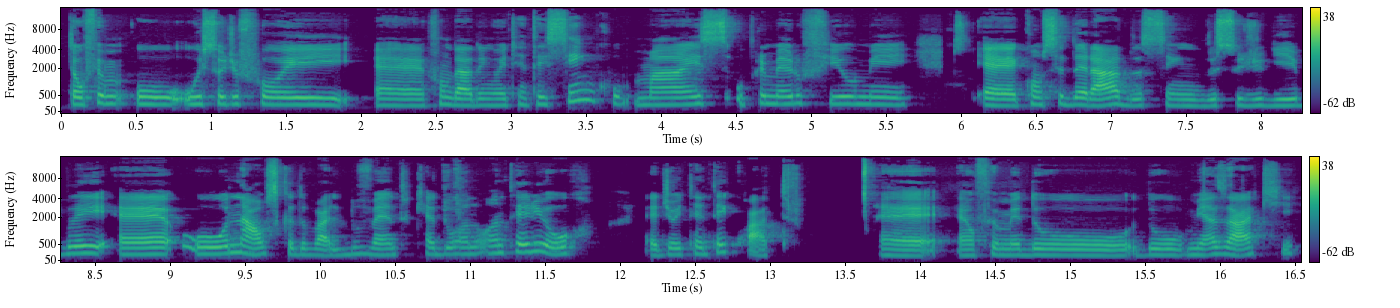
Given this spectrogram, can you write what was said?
então, o, filme, o, o, estúdio foi é, fundado em 85, mas o primeiro filme é, considerado assim, do estúdio Ghibli é o Náusea do Vale do Vento, que é do ano anterior, é de 84. É, é um filme do, do Miyazaki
